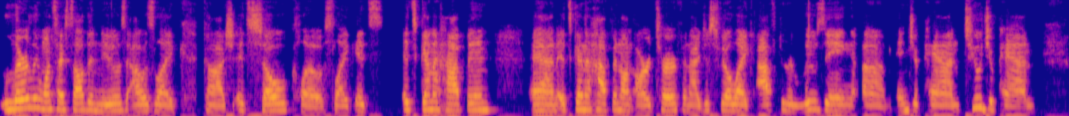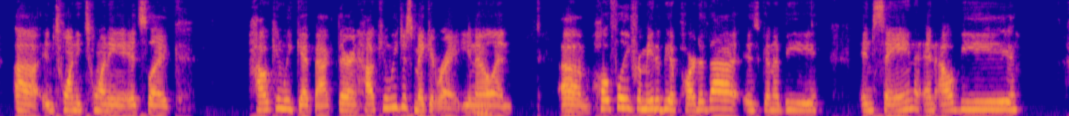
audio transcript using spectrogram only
literally, once I saw the news, I was like, gosh, it's so close. Like it's, it's going to happen and it's going to happen on our turf. And I just feel like after losing um, in Japan to Japan uh, in 2020, it's like, how can we get back there and how can we just make it right, you know? And um, hopefully for me to be a part of that is going to be insane and i'll be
